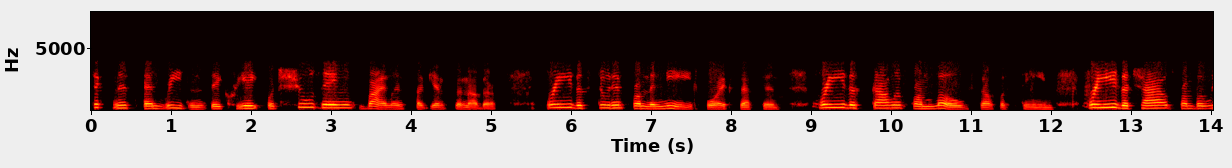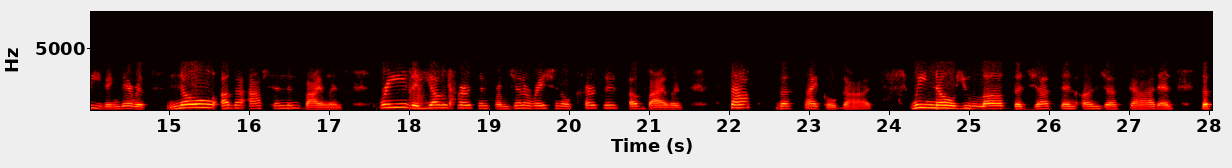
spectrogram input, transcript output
sickness, and reasons they create for choosing violence against another. Free the student from the need for acceptance. Free the scholar from low self esteem. Free the child from believing there is no other option than violence. Free the young person from generational curses of violence. Stop the cycle, God. We know you love the just and unjust God, and the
